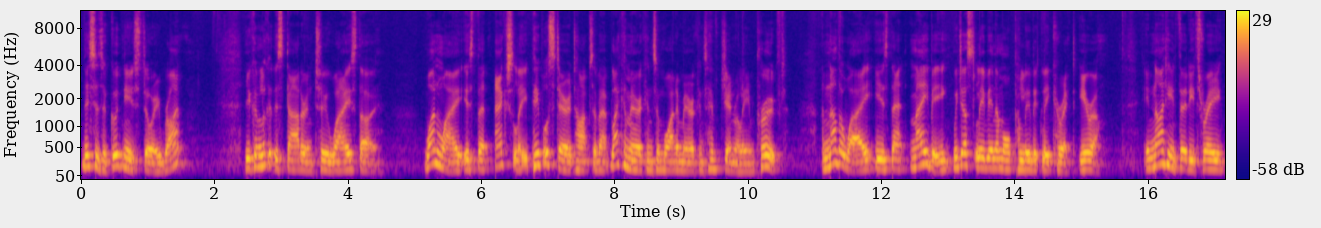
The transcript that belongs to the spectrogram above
This is a good news story, right? You can look at this data in two ways though. One way is that actually people's stereotypes about black Americans and white Americans have generally improved. Another way is that maybe we just live in a more politically correct era. In 1933,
